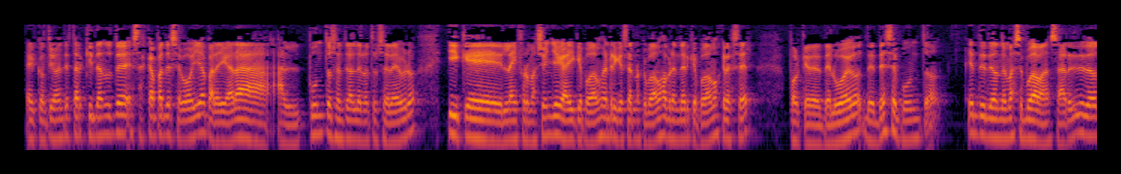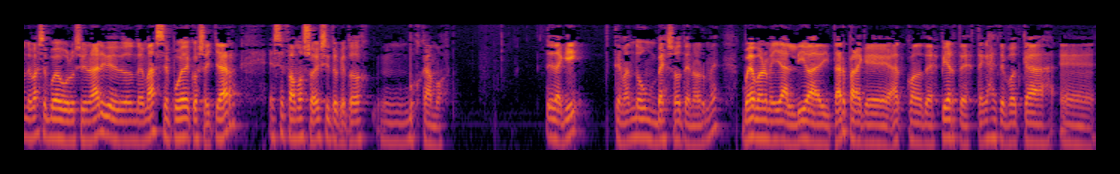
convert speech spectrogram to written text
el continuamente estar quitándote esas capas de cebolla para llegar al punto central de nuestro cerebro y que la información llegue ahí, que podamos enriquecernos, que podamos aprender, que podamos crecer, porque desde luego, desde ese punto, es desde donde más se puede avanzar, es desde donde más se puede evolucionar y desde donde más se puede cosechar ese famoso éxito que todos mm, buscamos. Desde aquí te mando un besote enorme. Voy a ponerme ya al lío a editar para que ah, cuando te despiertes tengas este podcast eh,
